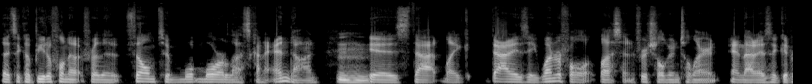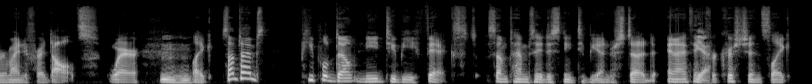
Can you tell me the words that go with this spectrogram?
that's like a beautiful note for the film to mo- more or less kind of end on Mhm. is that like that is a wonderful lesson for children to learn and that is a good reminder for adults where Mhm. like sometimes people don't need to be fixed sometimes they just need to be understood and i think Yeah. for christians like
